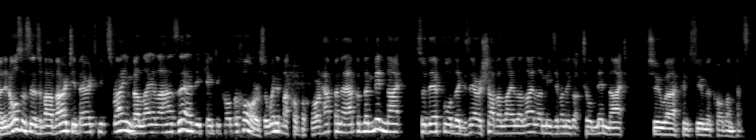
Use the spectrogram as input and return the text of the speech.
But it also says v'avarti beretz mitzrayim b'laila hazeh v'keti kol. So when did makor b'chor happen? It happened at midnight. So therefore, the gzera shava laila laila means you've only got till midnight to uh, consume the korban pesach.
